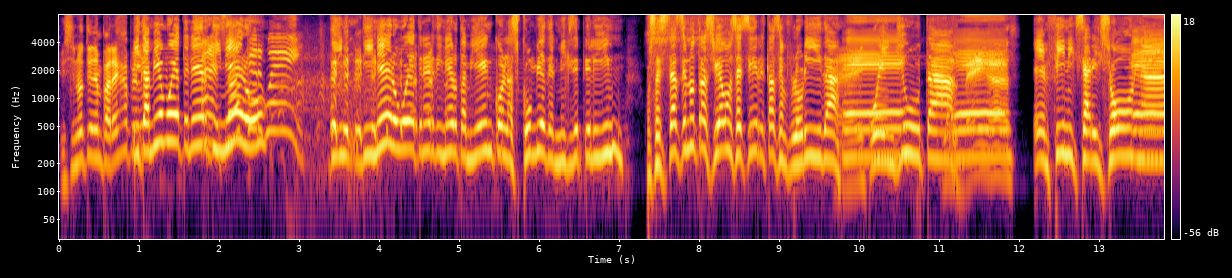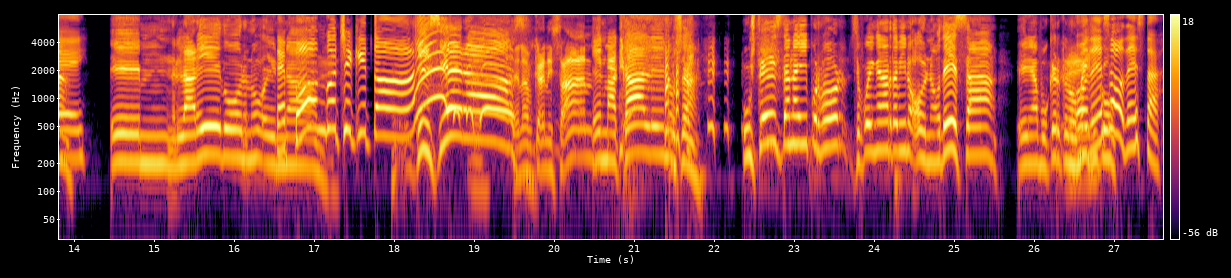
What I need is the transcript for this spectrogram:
¿Y si no tienen pareja, Y también voy a tener dinero. soccer, dinero, voy a tener dinero también con las cumbias del mix de Piolín. O sea, si estás en otra ciudad, vamos a decir, estás en Florida, o en Utah, Las Vegas. en Phoenix, Arizona, Ey. En Laredo, no, en, Te pongo, chiquito. ¡Quisieras! En Afganistán. En McAllen, o sea. Ustedes están ahí, por favor. Se pueden ganar también, o en Odessa, en Albuquerque, Nuevo ¿O de México. esa o de esta?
